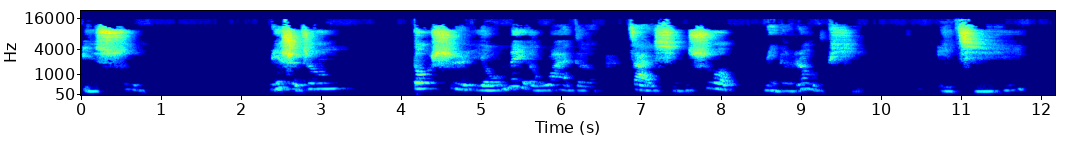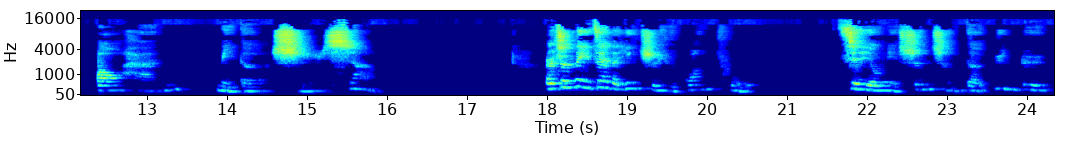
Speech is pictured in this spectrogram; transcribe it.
一烁，你始终。都是由内而外的，在形塑你的肉体，以及包含你的实相。而这内在的音质与光谱，借由你深层的韵律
